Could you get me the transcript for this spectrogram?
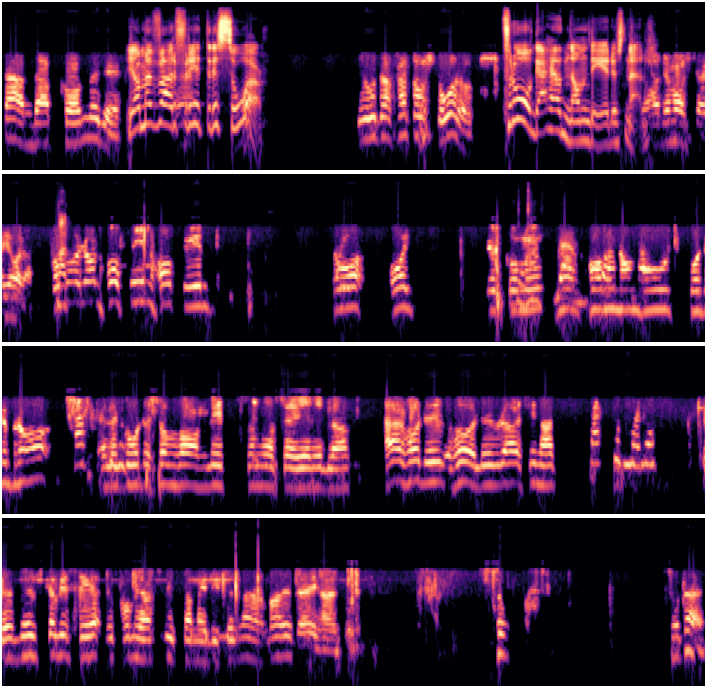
Stand-up comedy. Ja, men varför heter det så? Jo, därför att de står upp. Fråga henne om det är du snäll. Ja, det måste jag göra. God morgon, hopp in, hopp in. Så, oj. Välkommen, välkommen ombord. Går det bra? Eller går det som vanligt, som jag säger ibland? Här har du hörlurar, sina... Tack, god morgon. Eh, Nu ska vi se, nu kommer jag flytta mig lite närmare dig här. Så. Sådär.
